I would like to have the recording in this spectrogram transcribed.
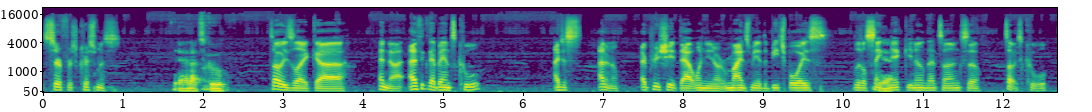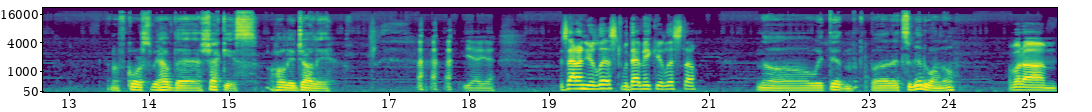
Surfers Christmas. Yeah, that's cool. It's always like uh I don't know. I think that band's cool. I just I don't know. I appreciate that one. You know, it reminds me of the Beach Boys, Little Saint Yeah. Nick. You know that song. So it's always cool. and of course we have the Shackies, Holly Jolly. Yeah, yeah. Is that on your list? Would that make your list though? No, it didn't, but it's a good one though. But um,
